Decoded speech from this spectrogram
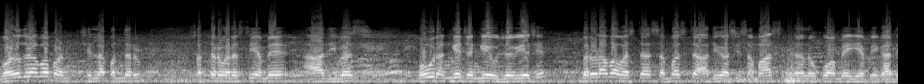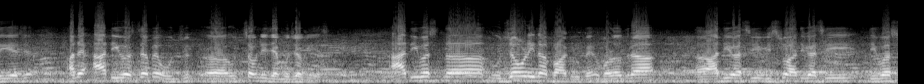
વડોદરામાં પણ છેલ્લા પંદર, સત્તર વર્ષથી અમે આ દિવસ બહુ રંગે ચંગે ઉજવીએ છીએ. બરોડામાં વસતા સમસ્ત આદિવાસી સમાજના લોકો અમે અહીંયા ભેગા થઈએ છીએ અને આ દિવસને અમે ઉત્સવની જેમ ઉજવીએ છીએ. આ દિવસના ઉજવણીના ભાગરૂપે વડોદરા આદિવાસી, વિશ્વ આદિવાસી દિવસ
